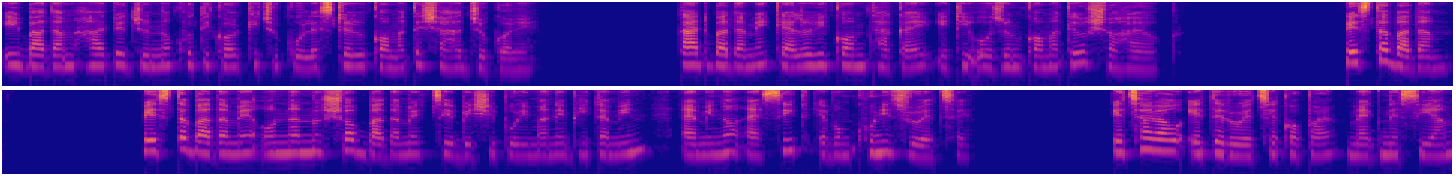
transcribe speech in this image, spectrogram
এই বাদাম হার্টের জন্য ক্ষতিকর কিছু কোলেস্টেরল কমাতে সাহায্য করে। কাঠবাদামে ক্যালোরি কম থাকায় এটি ওজন কমাতেও সহায়ক। পেস্তা বাদাম পেস্তা বাদামে অন্যান্য সব বাদামের চেয়ে বেশি পরিমাণে ভিটামিন, অ্যামিনো অ্যাসিড এবং খনিজ রয়েছে। এছাড়াও এতে রয়েছে কপার, ম্যাগনেসিয়াম,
